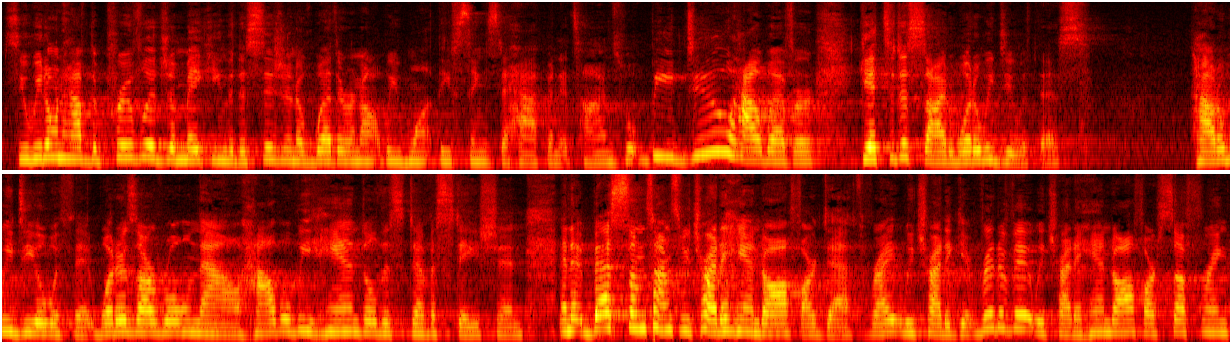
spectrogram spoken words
See, we don't have the privilege of making the decision of whether or not we want these things to happen at times. But we do, however, get to decide what do we do with this? How do we deal with it? What is our role now? How will we handle this devastation? And at best, sometimes we try to hand off our death, right? We try to get rid of it. We try to hand off our suffering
